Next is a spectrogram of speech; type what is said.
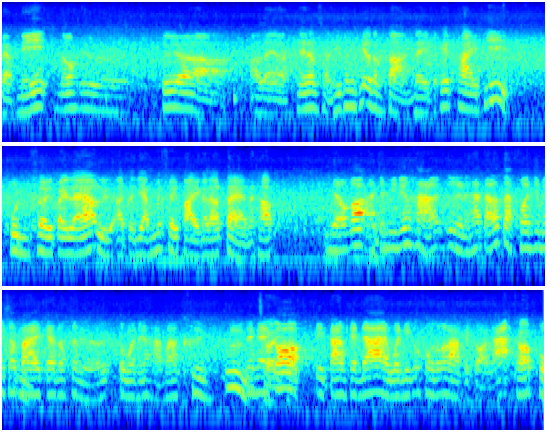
แบบนี้เนาะ เออเพื่ออะไรอะแนะนำสถานที่ท่องเที่ยวต่างๆ ในประเทศไทยที่คุณเคยไปแล้ว หรืออาจจะยังไม่เคยไปก็แล้วแต่นะครับ เดี๋ยวก็อาจจะมีเนื้อหาอื่นๆนะฮะ แต่แล้วแต่คนจะมีสไตล์การนำเสนอตัวเนื้อหามากขึ้น อืมยังไงใช่ก็ครับ ติดตามกันได้ วันนี้ก็คงต้องลาไปก่อนละ ครับผ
